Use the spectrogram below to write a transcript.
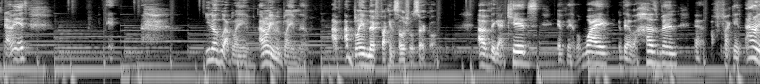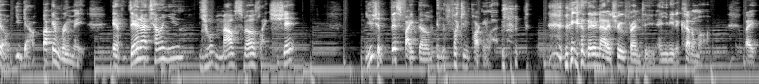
I mean it's you know who I blame? I don't even blame them. I, I blame their fucking social circle. if they got kids, if they have a wife, if they have a husband, a fucking, I don't know, you got a fucking roommate. If they're not telling you your mouth smells like shit, you should fist fight them in the fucking parking lot. because they're not a true friend to you and you need to cut them off. Like,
